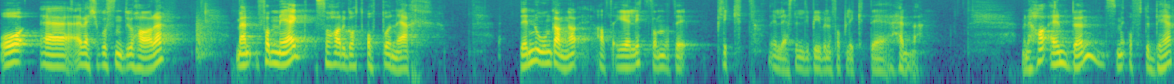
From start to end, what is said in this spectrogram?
Og eh, Jeg vet ikke hvordan du har det, men for meg så har det gått opp og ned. Det er noen ganger at jeg er litt sånn at det er plikt. Jeg leser Bibelen for plikt. Det er henne. Men jeg har en bønn som jeg ofte ber,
